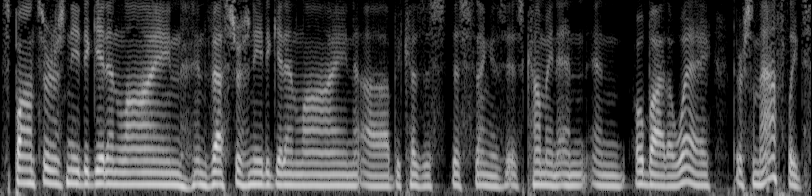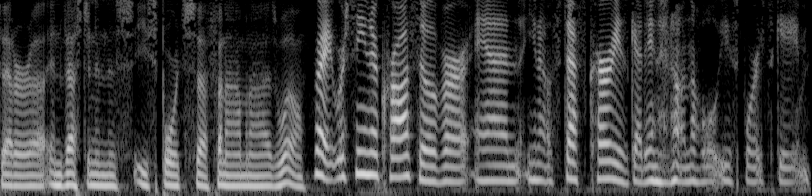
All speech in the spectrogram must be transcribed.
sponsors need to get in line, investors need to get in line uh, because this this thing is, is coming. And and oh by the way, there's some athletes that are uh, investing in this esports uh, phenomena as well. Right, we're seeing a crossover, and you know Steph Curry is getting in on the whole esports game.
